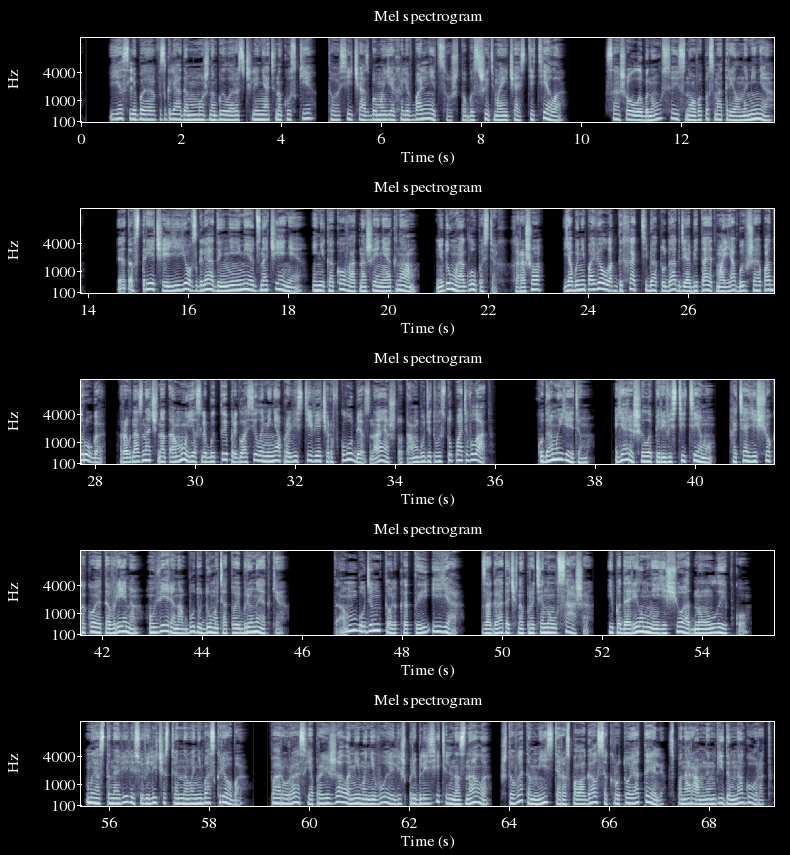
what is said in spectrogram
Если бы взглядом можно было расчленять на куски, то сейчас бы мы ехали в больницу, чтобы сшить мои части тела. Саша улыбнулся и снова посмотрел на меня. Эта встреча и ее взгляды не имеют значения и никакого отношения к нам. Не думай о глупостях, хорошо? Я бы не повел отдыхать тебя туда, где обитает моя бывшая подруга. Равнозначно тому, если бы ты пригласила меня провести вечер в клубе, зная, что там будет выступать Влад. Куда мы едем? Я решила перевести тему, хотя еще какое-то время, уверена, буду думать о той брюнетке. Там будем только ты и я, загадочно протянул Саша и подарил мне еще одну улыбку. Мы остановились у величественного небоскреба. Пару раз я проезжала мимо него и лишь приблизительно знала, что в этом месте располагался крутой отель с панорамным видом на город.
